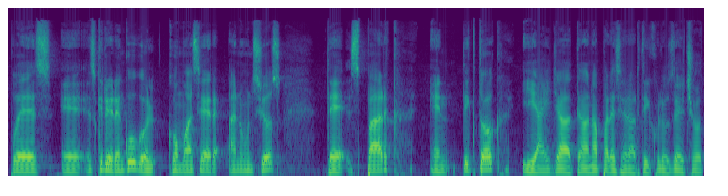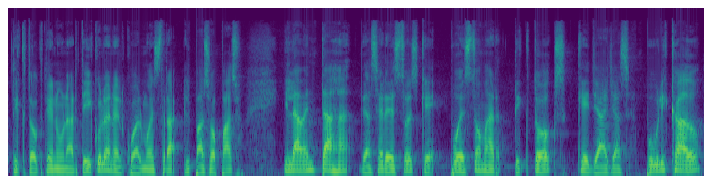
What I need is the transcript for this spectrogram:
puedes eh, escribir en Google cómo hacer anuncios de Spark en TikTok y ahí ya te van a aparecer artículos. De hecho, TikTok tiene un artículo en el cual muestra el paso a paso. Y la ventaja de hacer esto es que puedes tomar TikToks que ya hayas publicado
